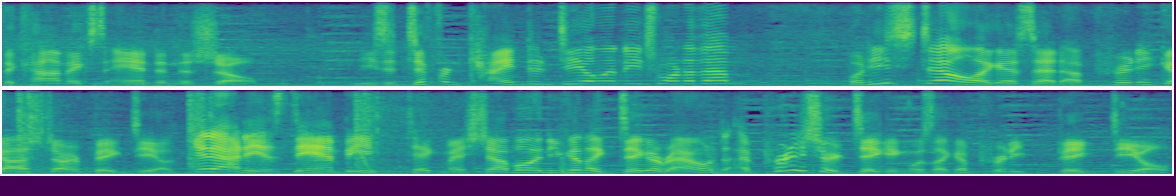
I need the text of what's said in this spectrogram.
the comics and in the show. He's a different kind of deal in each one of them, but he's still, like I said, a pretty gosh darn big deal. Get out of here, Stanby. Take my shovel, and you can, like, dig around. I'm pretty sure digging was, like, a pretty big deal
